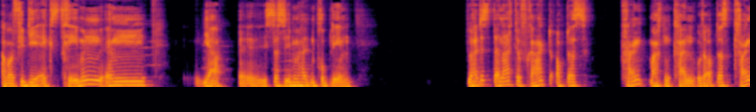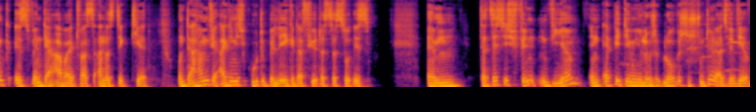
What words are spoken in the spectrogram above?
aber für die Extremen, ähm, ja, äh, ist das eben halt ein Problem. Du hattest danach gefragt, ob das krank machen kann oder ob das krank ist, wenn der Arbeit was anderes diktiert. Und da haben wir eigentlich gute Belege dafür, dass das so ist. Ähm, tatsächlich finden wir in epidemiologischen Studien, also wenn wir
